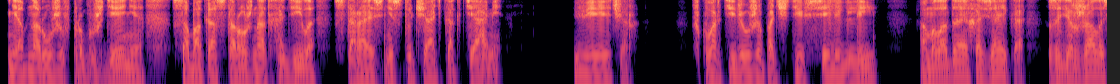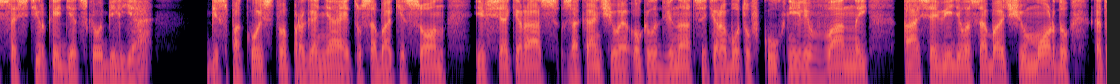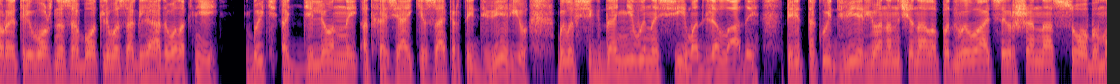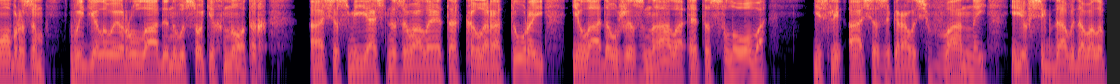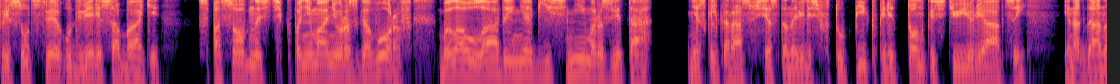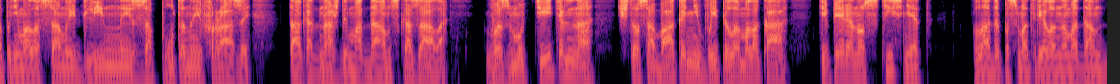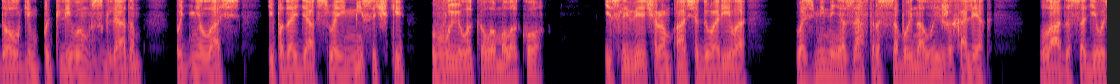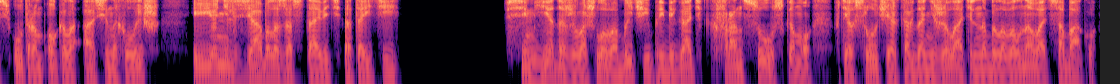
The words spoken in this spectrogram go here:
Не обнаружив пробуждения, собака осторожно отходила, стараясь не стучать когтями. Вечер. В квартире уже почти все легли, а молодая хозяйка задержалась со стиркой детского белья. Беспокойство прогоняет у собаки сон, и всякий раз, заканчивая около двенадцати работу в кухне или в ванной, Ася видела собачью морду, которая тревожно-заботливо заглядывала к ней. Быть отделенной от хозяйки запертой дверью было всегда невыносимо для Лады. Перед такой дверью она начинала подвывать совершенно особым образом, выделывая рулады на высоких нотах. Ася, смеясь, называла это колоратурой, и Лада уже знала это слово. Если Ася запиралась в ванной, ее всегда выдавало присутствие у двери собаки — Способность к пониманию разговоров была у Лады необъяснимо развита. Несколько раз все становились в тупик перед тонкостью ее реакций. Иногда она понимала самые длинные запутанные фразы. Так однажды мадам сказала «Возмутительно, что собака не выпила молока. Теперь оно скиснет». Лада посмотрела на мадам долгим пытливым взглядом, поднялась и, подойдя к своей мисочке, вылокала молоко. Если вечером Ася говорила «Возьми меня завтра с собой на лыжах, Олег», Лада садилась утром около Асиных лыж, и ее нельзя было заставить отойти. В семье даже вошло в обычай прибегать к французскому в тех случаях, когда нежелательно было волновать собаку.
